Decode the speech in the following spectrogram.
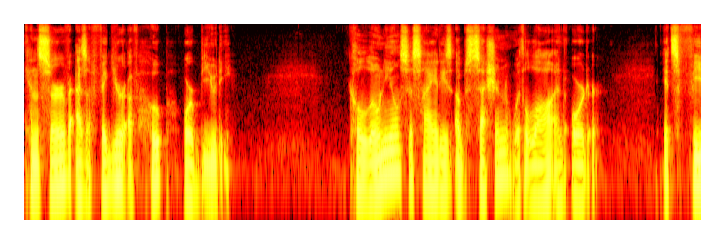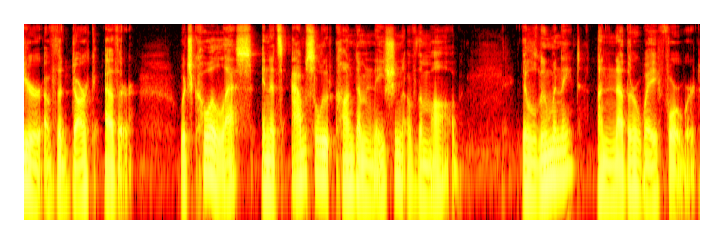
can serve as a figure of hope or beauty. Colonial society's obsession with law and order, its fear of the dark ether, which coalesce in its absolute condemnation of the mob, illuminate another way forward.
